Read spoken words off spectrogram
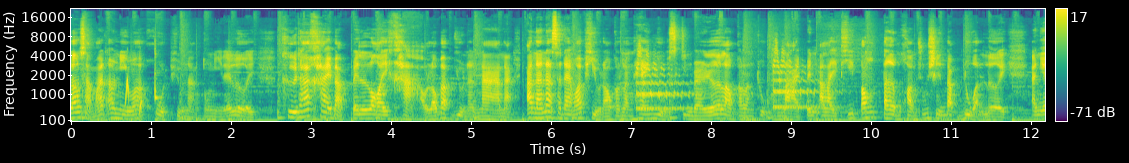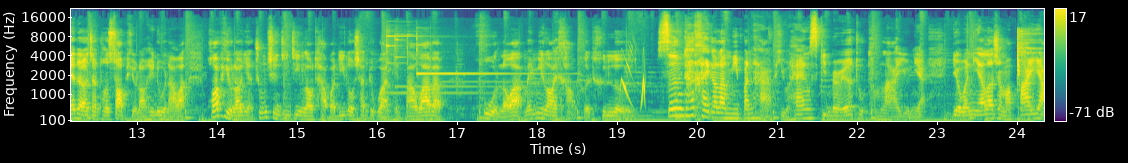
เราสามารถเอานิ้วขูดผิวหนังตรงนี้ได้เลย คือถ้าใครแบบเป็นรอยขาวแล้วแบบอยู่นานๆอะ อันนั้นอะแสดงว่าผิวเรากำลังแห้งอยู่สกิน b บรเ r อร์เรากำลังถูกทำลาย เป็นอะไรที่ต้องเติมความชุ่มชื้นแบบด่วนเลย อันนี้เดี๋ยวเราจะทดสอบผิวเราให้ดูนะว่าเพราะผิวเราเนี่ยชุ่มชื้นจริงๆเราทาบอดี้โลชั่นทุกวันเห็นป่าว่าแบบ ขูดแล้วอะไม่มีรอยขาวเกิดขึ้นเลย ซึ่งถ้าใครกำลังมีปัญหาผิวแห้ง skin barrier ถูกทำลายอยู่เนี่ย เดี๋ยววันนี้เราจะมาป้ายยา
